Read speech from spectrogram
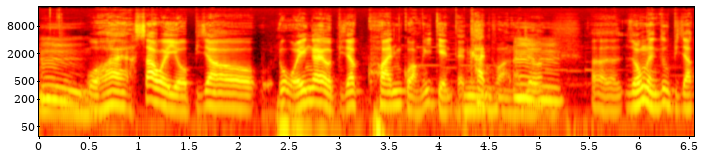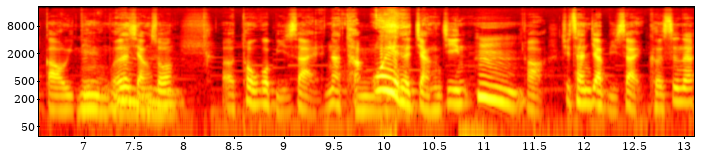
嗯，我还稍微有比较，我应该有比较宽广一点的看法了，就呃容忍度比较高一点。我在想说，呃，透过比赛，那他为了奖金，嗯。啊去参加比赛，可是呢，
